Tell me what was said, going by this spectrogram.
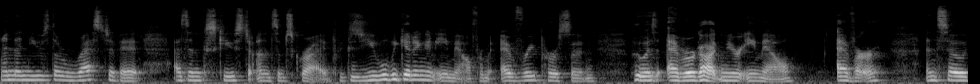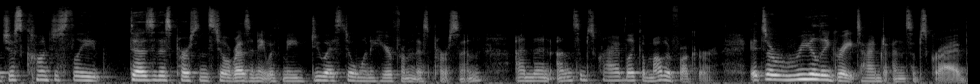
and then use the rest of it as an excuse to unsubscribe because you will be getting an email from every person who has ever gotten your email, ever. And so just consciously does this person still resonate with me? Do I still want to hear from this person? And then unsubscribe like a motherfucker. It's a really great time to unsubscribe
